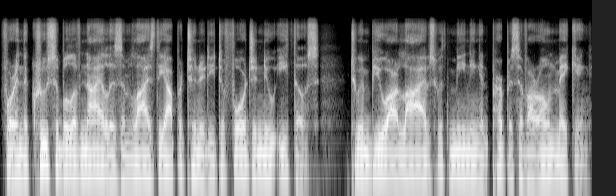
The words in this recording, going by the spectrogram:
For in the crucible of nihilism lies the opportunity to forge a new ethos, to imbue our lives with meaning and purpose of our own making.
